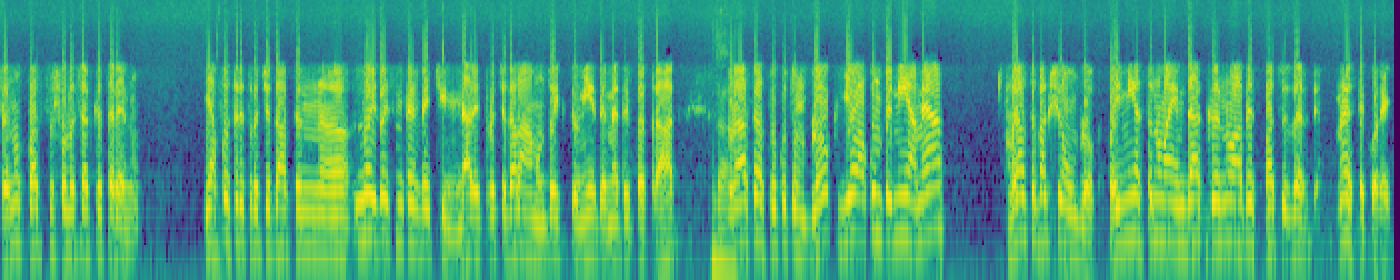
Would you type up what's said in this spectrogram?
să nu poată să-și folosească terenul. Ea a fost retrocedat în... Uh, noi doi suntem vecini, ne-a retrocedat la amândoi câte 1000 de metri pătrat. Da. Dumneavoastră ați făcut un bloc, eu acum pe mia mea vreau să fac și eu un bloc. Păi mie să nu mai îmi dea că nu aveți spațiu verde. Nu este corect.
